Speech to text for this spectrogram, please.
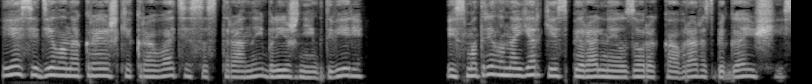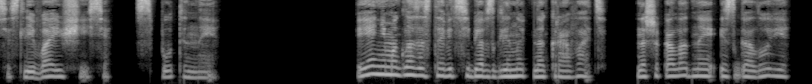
Я сидела на краешке кровати со стороны, ближней к двери, и смотрела на яркие спиральные узоры ковра, разбегающиеся, сливающиеся, спутанные. Я не могла заставить себя взглянуть на кровать, на шоколадное изголовье,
